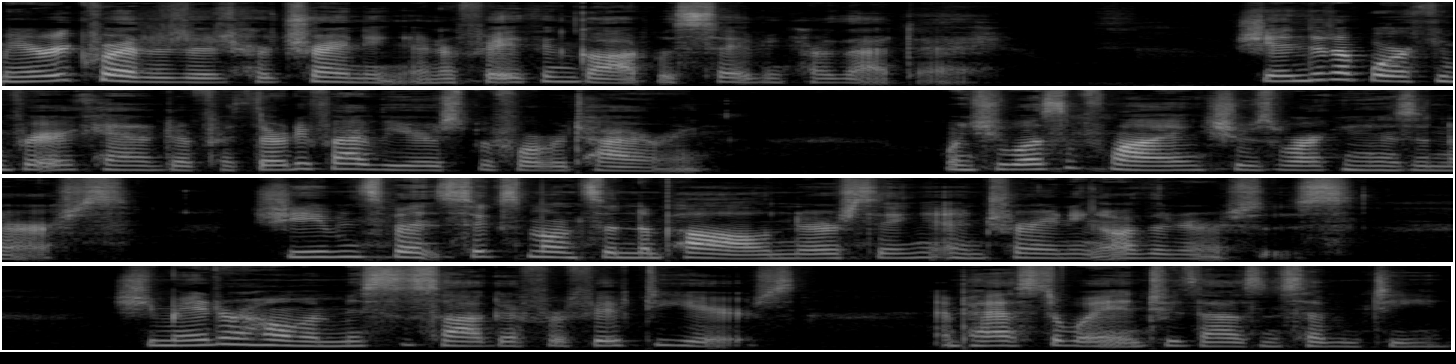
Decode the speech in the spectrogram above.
Mary credited her training and her faith in God with saving her that day. She ended up working for Air Canada for 35 years before retiring. When she wasn't flying, she was working as a nurse. She even spent six months in Nepal nursing and training other nurses. She made her home in Mississauga for 50 years and passed away in 2017.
